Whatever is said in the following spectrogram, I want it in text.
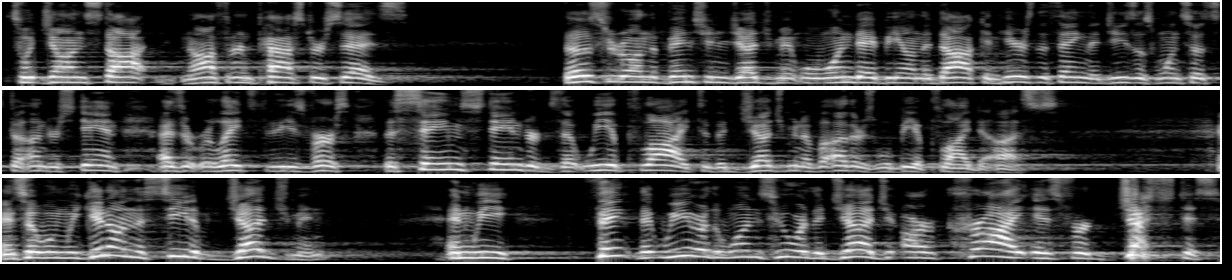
That's what John Stott, an author and pastor, says. Those who are on the bench in judgment will one day be on the dock. And here's the thing that Jesus wants us to understand as it relates to these verses the same standards that we apply to the judgment of others will be applied to us. And so when we get on the seat of judgment and we think that we are the ones who are the judge, our cry is for justice,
